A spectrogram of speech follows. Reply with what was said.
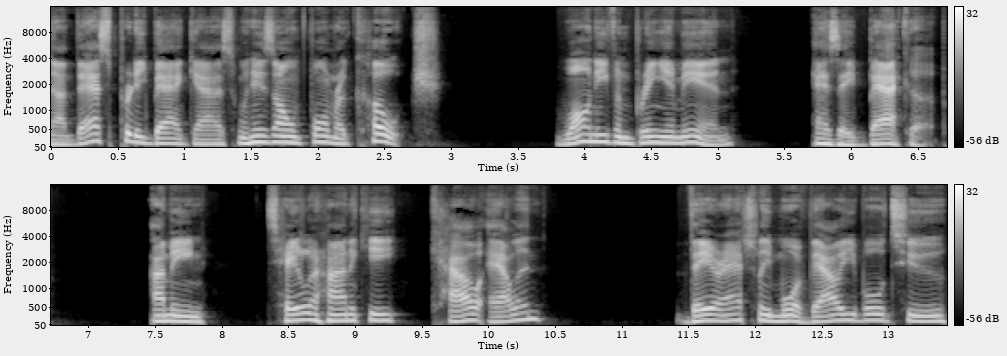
Now, that's pretty bad, guys, when his own former coach won't even bring him in as a backup. I mean, Taylor Heinicke, Kyle Allen, they are actually more valuable to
